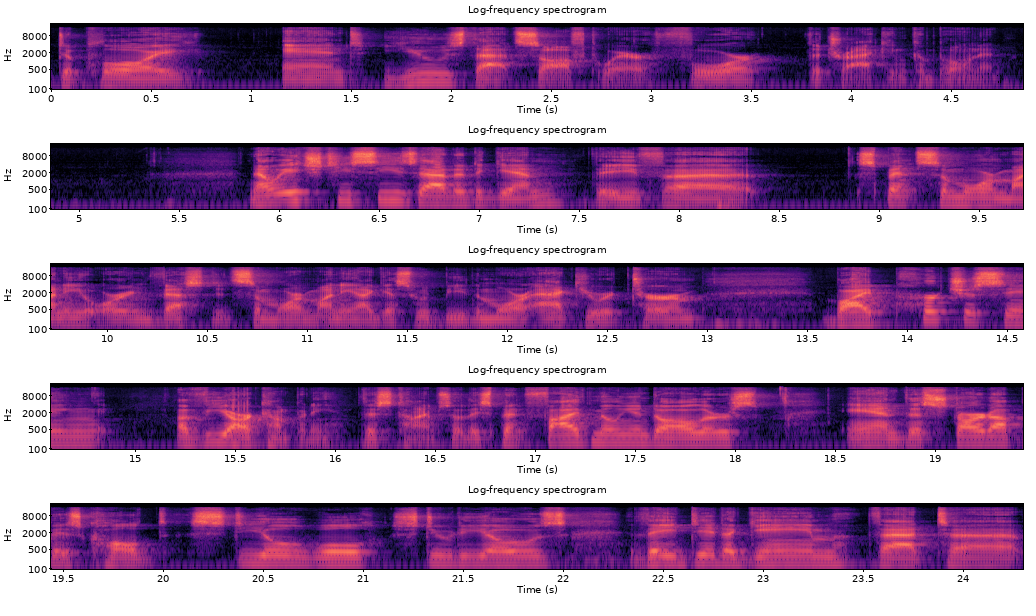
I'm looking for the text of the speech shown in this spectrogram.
deploy and use that software for the tracking component. Now HTC's at it again. They've uh, spent some more money or invested some more money, I guess would be the more accurate term, by purchasing a VR company this time. So they spent $5 million and the startup is called Steel Wool Studios. They did a game that uh,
